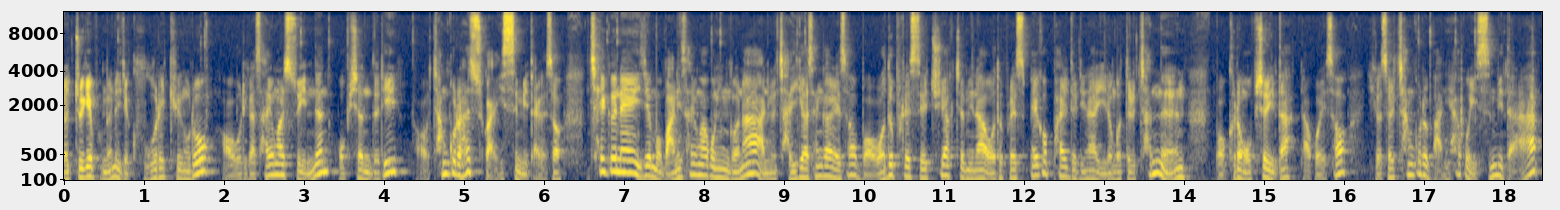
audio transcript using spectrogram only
이쪽에 보면 이제 구글 해킹으로 어, 우리가 사용할 수 있는 옵션들이 어, 참고를 할 수가 있습니다. 그래서 최근에 이제 뭐 많이 사용하고 있는 거나 아니면 자기가 생각해서 뭐 워드프레스의 취약점이나 워드프레스 백업 파일들이나 이런 것들을 찾는 뭐 그런 옵션이다 라고 해서 이것을 참고를 많이 하고 있습니다.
